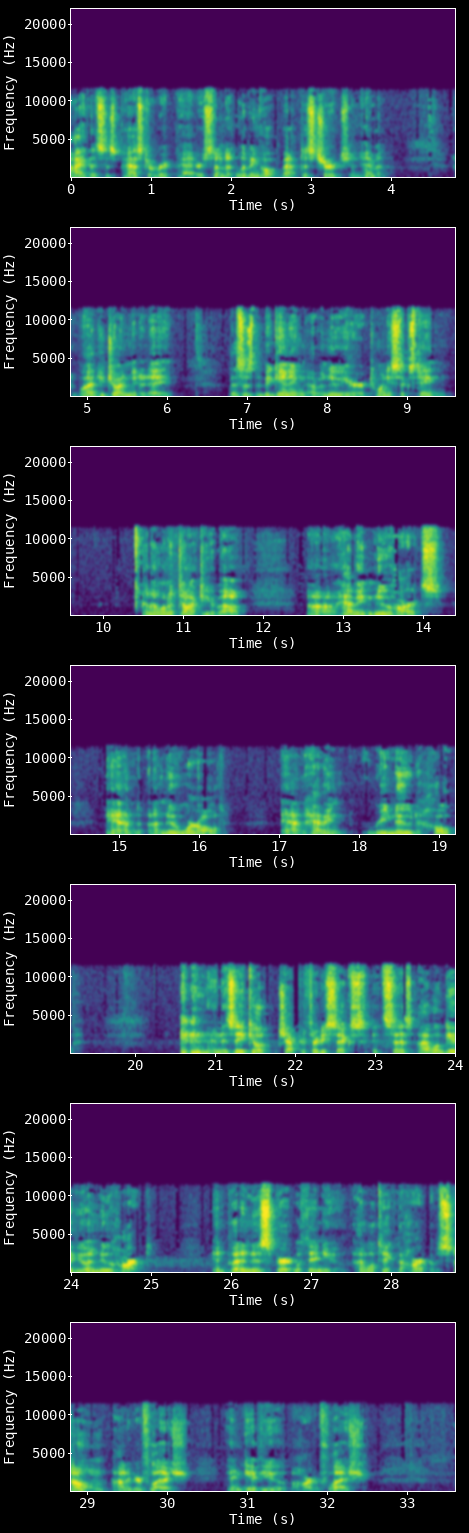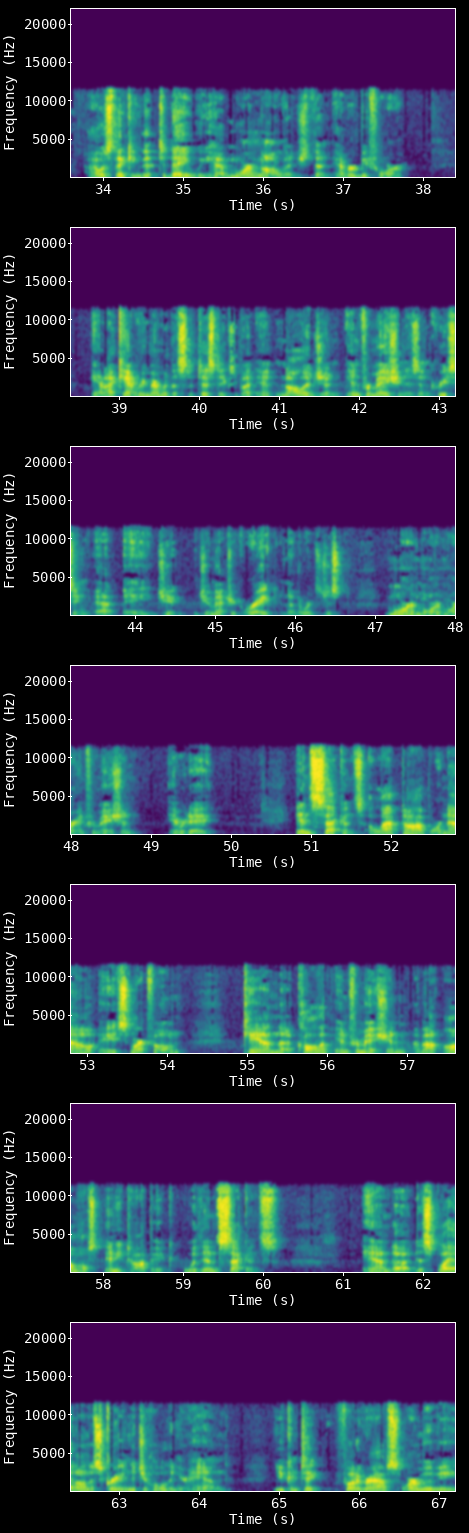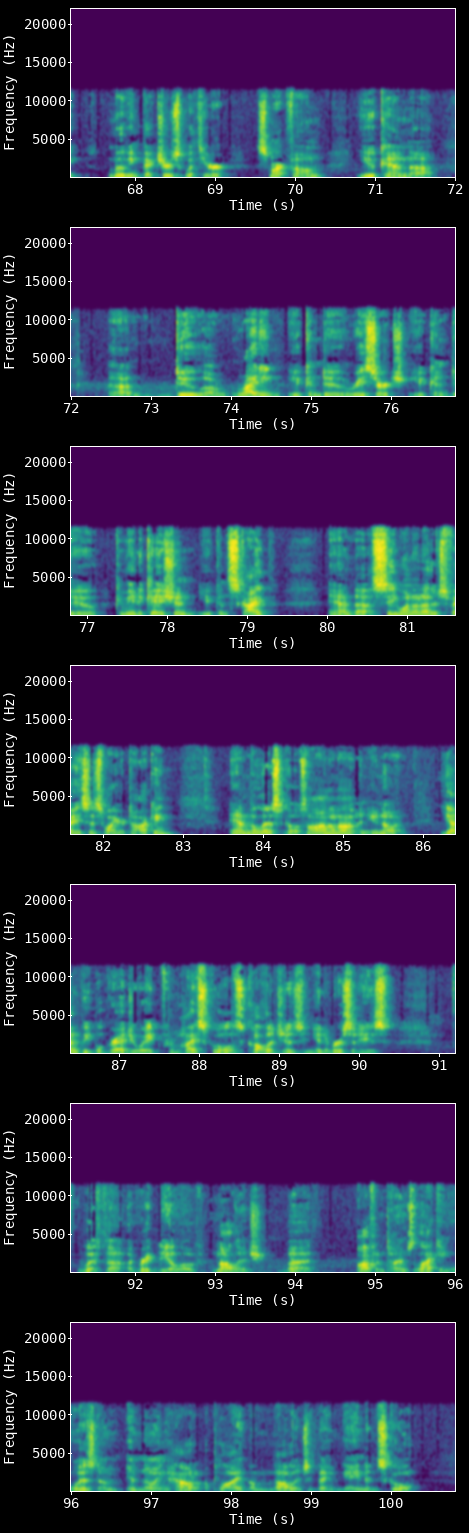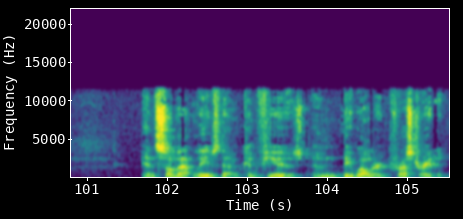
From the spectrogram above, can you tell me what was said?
Hi, this is Pastor Rick Patterson at Living Hope Baptist Church in Hemet. I'm glad you joined me today. This is the beginning of a new year, 2016, and I want to talk to you about uh, having new hearts and a new world and having renewed hope. in Ezekiel chapter 36, it says, I will give you a new heart and put a new spirit within you. I will take the heart of stone out of your flesh and give you a heart of flesh. I was thinking that today we have more knowledge than ever before. And I can't remember the statistics, but knowledge and information is increasing at a ge geometric rate. In other words, just more and more and more information every day. In seconds, a laptop or now a smartphone can uh, call up information about almost any topic within seconds and uh, display it on a screen that you hold in your hand. You can take photographs or movie, moving pictures with your smartphone. You can uh, uh do uh, writing, you can do research, you can do communication, you can Skype and uh, see one another's faces while you're talking. And the list goes on and on, and you know it. Young people graduate from high schools, colleges, and universities with uh, a great deal of knowledge, but oftentimes lacking wisdom in knowing how to apply the knowledge that they have gained in school. And so that leaves them confused and bewildered, frustrated,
